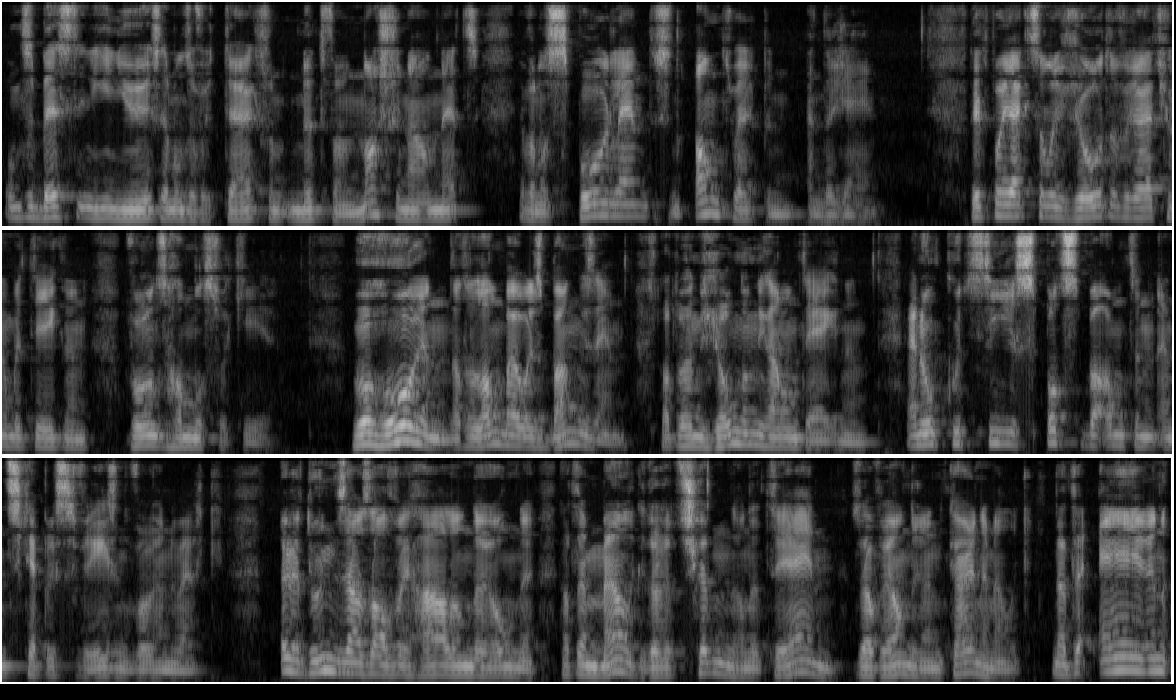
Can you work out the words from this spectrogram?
Onze beste ingenieurs hebben ons overtuigd van het nut van een nationaal net en van een spoorlijn tussen Antwerpen en de Rijn. Dit project zal een grote vooruitgang betekenen voor ons handelsverkeer. We horen dat de landbouwers bang zijn dat we hun gronden gaan onteigenen, en ook koetsiers, postbeambten en scheppers vrezen voor hun werk. Er doen zelfs al verhalen de ronde dat de melk door het schudden van de trein zou veranderen in karnemelk, dat de eieren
